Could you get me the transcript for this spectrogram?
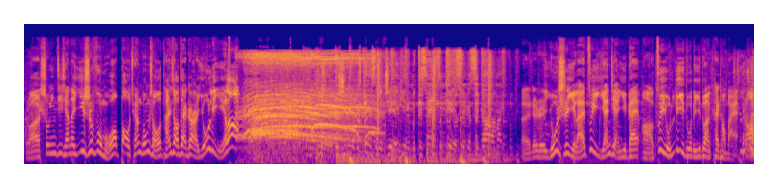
是吧？收音机前的衣食父母，抱拳拱手，谈笑在这儿有礼了。呃，这是有史以来最言简意赅啊，最有力度的一段开场白，是吧？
